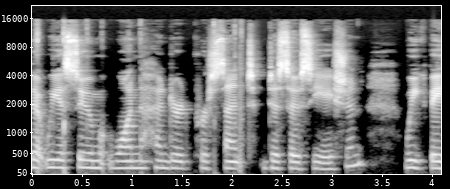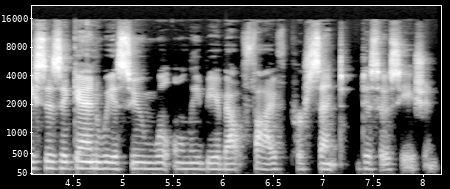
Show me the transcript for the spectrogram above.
that we assume 100% dissociation. Weak bases, again, we assume will only be about 5% dissociation.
